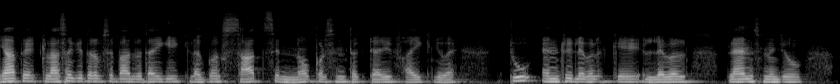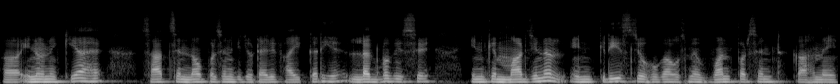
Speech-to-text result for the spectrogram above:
यहाँ पे क्लासा की तरफ़ से बात बताई गई कि लगभग सात से नौ परसेंट तक टैरिफ हाइक जो है टू एंट्री लेवल के लेवल प्लान्स में जो इन्होंने किया है, सात से नौ परसेंट की जो टैरिफ हाइक करी है, लगभग इससे इनके मार्जिनल इंक्रीज़ जो होगा उसमें वन परसेंट का हमें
